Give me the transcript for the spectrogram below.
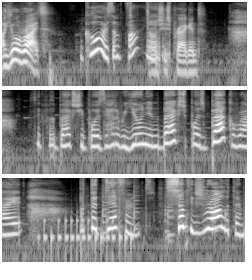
are you all right? Of course, I'm fine. Oh, she's pregnant. Think about the Backstreet Boys. They had a reunion. The Backstreet Boys back, all right? But they're different. Something's wrong with them.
